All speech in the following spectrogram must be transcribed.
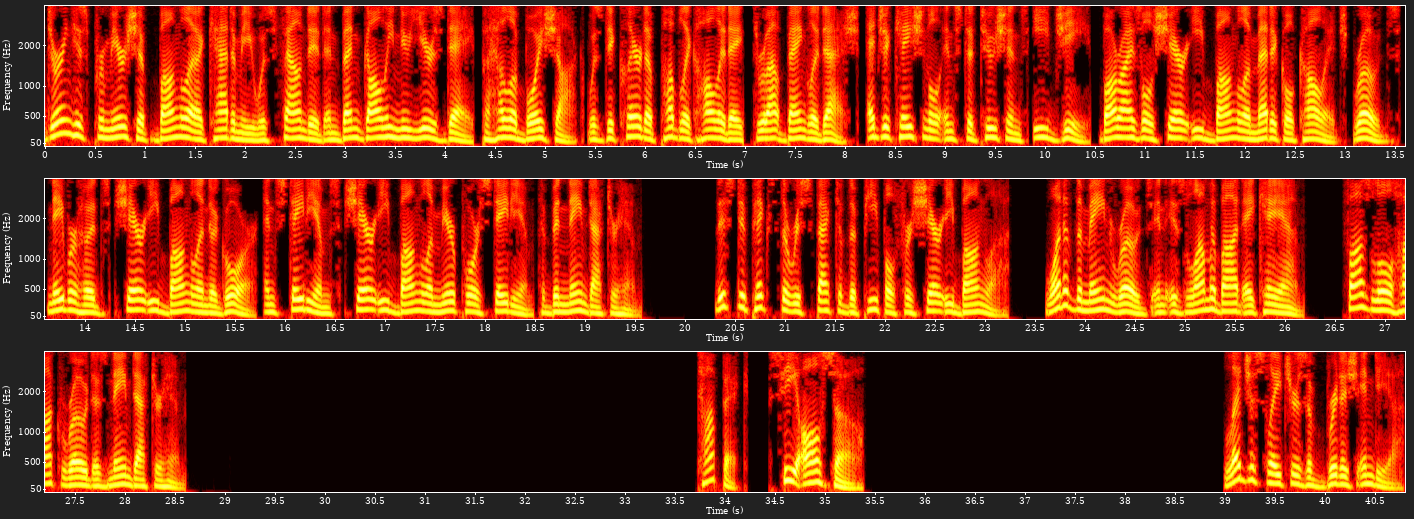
During his premiership Bangla Academy was founded and Bengali New Year's Day Pahela Boishak was declared a public holiday. Throughout Bangladesh, educational institutions e.g., Barisal Sher-e Bangla Medical College, roads, neighborhoods Sher-e Bangla Nagar, and stadiums Sher-e Bangla Mirpur Stadium have been named after him. This depicts the respect of the people for Sher-e Bangla. One of the main roads in Islamabad AKM. Fazlul Haq Road is named after him. See also Legislatures of British India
